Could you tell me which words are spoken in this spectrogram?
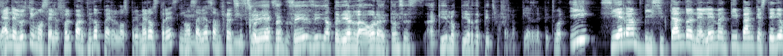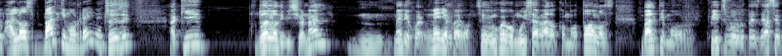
ya en el último se les fue el partido, pero los primeros tres no mm, sabía San Francisco. Sí, exacto, sí, sí, ya pedían la hora. Entonces aquí lo pierde Pittsburgh. Lo pierde Pittsburgh. Y cierran visitando en el M&T Bank Stadium a los Baltimore Ravens. Sí, sí. Aquí duelo divisional Mm, medio juego. Medio juego. Sí, un juego muy cerrado, como todos los Baltimore, Pittsburgh desde hace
